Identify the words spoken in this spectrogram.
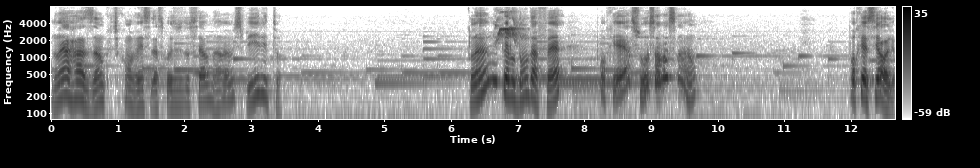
Não é a razão que te convence das coisas do céu, não, é o Espírito. Clame pelo dom da fé, porque é a sua salvação. Porque se, olha,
